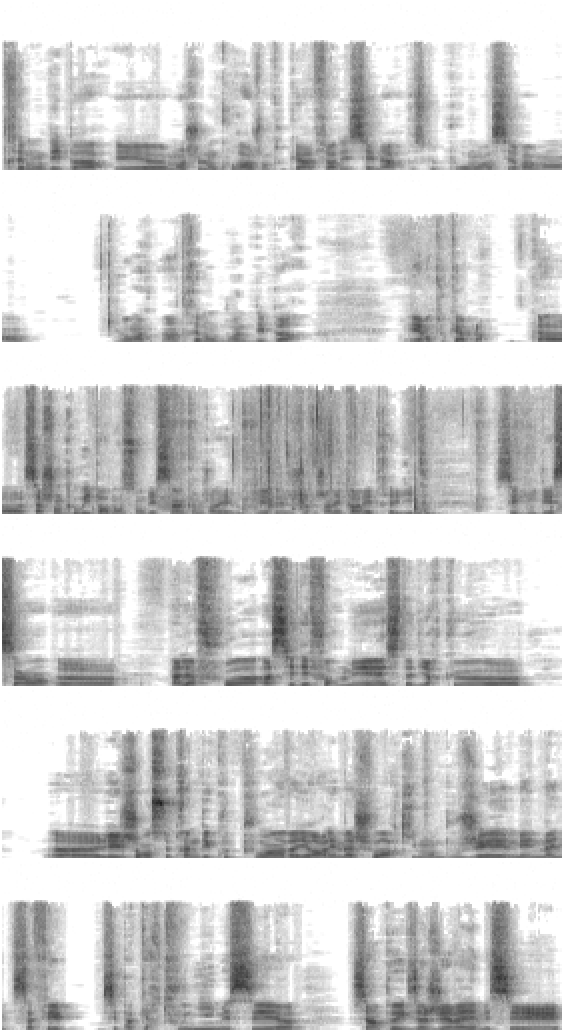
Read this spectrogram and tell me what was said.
très bon départ. Et euh, moi, je l'encourage en tout cas à faire des scénars parce que pour moi, c'est vraiment, vraiment un très bon point de départ. Et en tout cas, voilà. Euh, sachant que oui, pardon, son dessin, comme j'en ai, j'en ai parlé très vite, c'est du dessin à la fois assez déformé, c'est-à-dire que les gens se prennent des coups de poing, va y avoir les mâchoires qui vont bouger, mais ça fait, c'est pas cartoony, mais c'est, c'est un peu exagéré, mais c'est,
